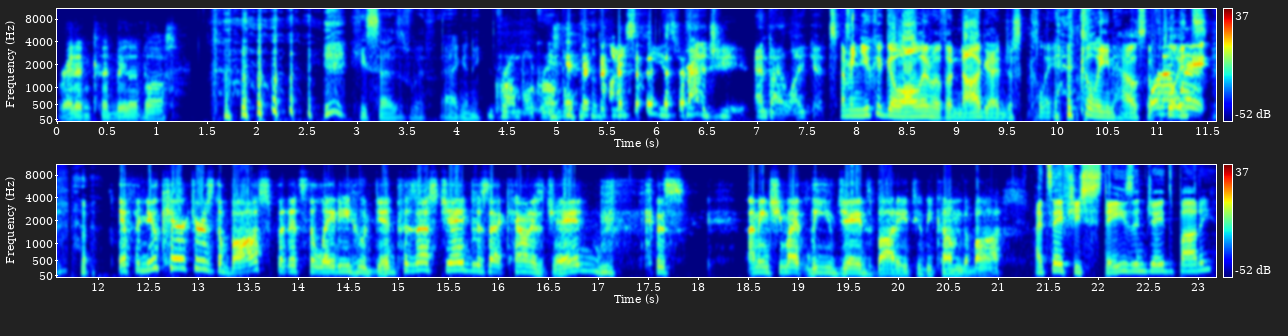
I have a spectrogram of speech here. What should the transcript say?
Raiden could be the boss. he says with agony. grumble, grumble. I see a strategy, and I like it. I mean, you could go all in with Onaga and just clean, clean house with Well, no, points. Wait. If a new character is the boss, but it's the lady who did possess Jade, does that count as Jade? Because I mean, she might leave Jade's body to become the boss. I'd say if she stays in Jade's body,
